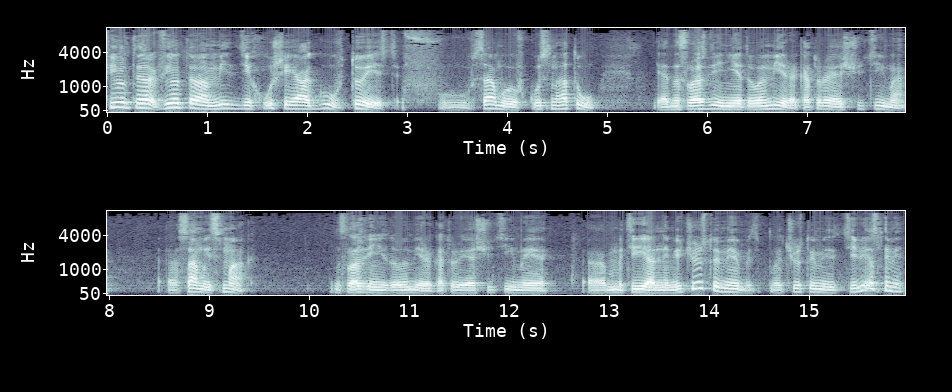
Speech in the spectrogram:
фильтр фильтром мидди хуши агув, то есть в самую вкусноту и наслаждение этого мира, которое ощутимо, самый смак наслаждения этого мира, которые ощутимы материальными чувствами, чувствами телесными,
